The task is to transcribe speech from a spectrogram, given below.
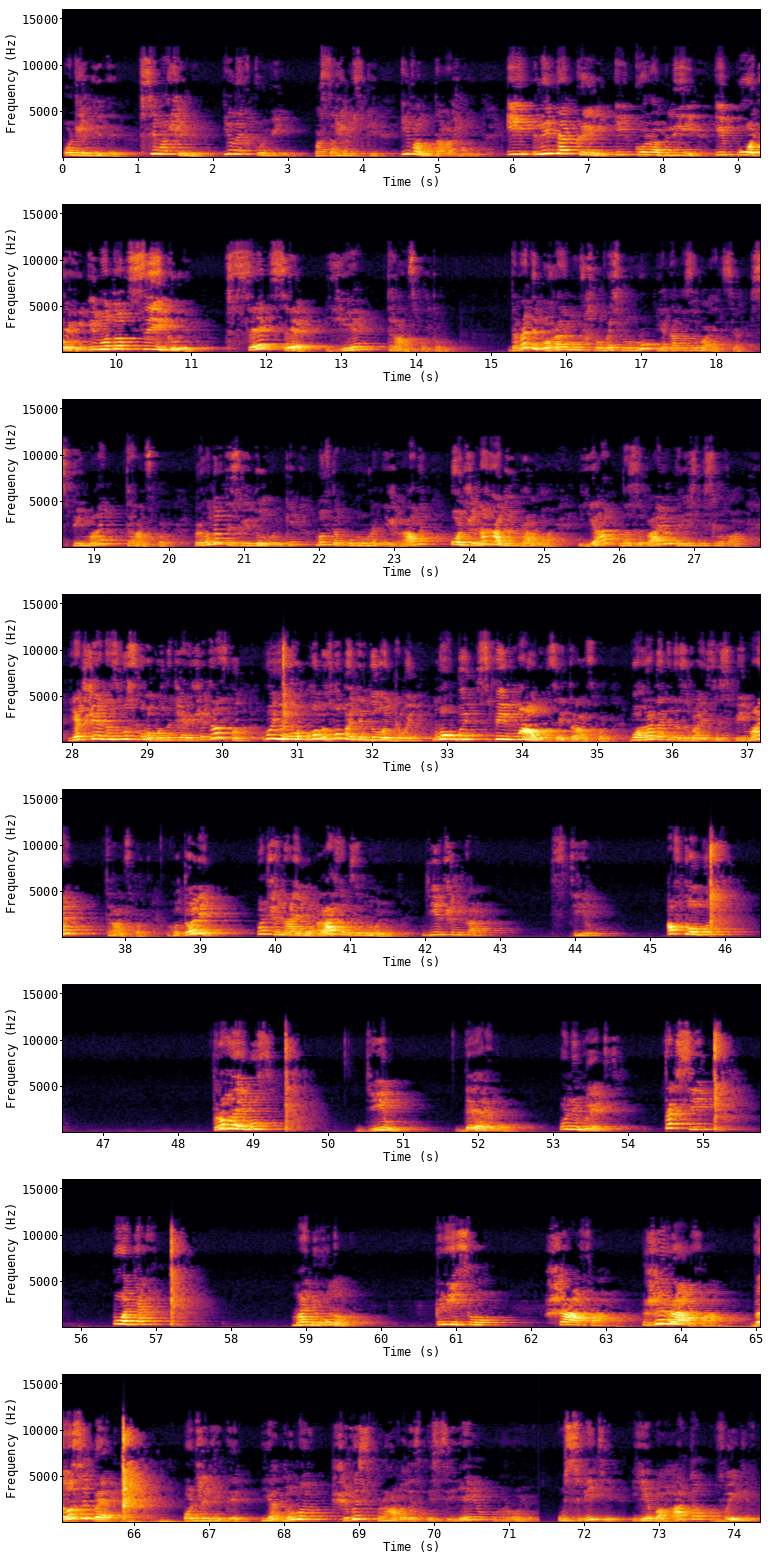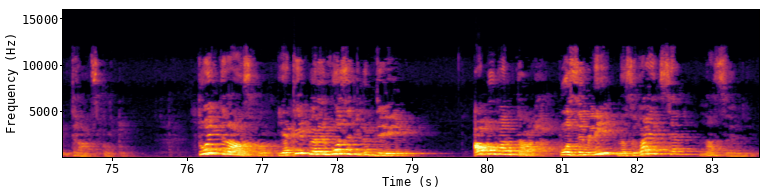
Отже, діти, всі машини і легкові, пасажирські, і вантажні, і літаки, і кораблі, і потяги, і мотоцикли. Все це є транспортом. Давайте пограємо в словесну гру, яка називається Спіймай транспорт. Приготуйте свої долоньки, ми в таку гру раніше грали. Отже, нагадую правила. Я називаю різні слова. Якщо я назву слово, позначаюче транспорт, ви його хлопаєте долоньками, мов би спіймали цей транспорт. Бо гра так і називається Спіймай транспорт. Готові? Починаємо разом зі мною. Дівчинка, стіл, автобус, тролейбус, дім, дерево, олівець, таксі, потяг, малюнок, крісло, шафа, жирафа, велосипед. Отже, діти, я думаю, що ви справились із цією грою. У світі є багато видів транспорту. Той транспорт, який перевозить людей або вантаж по землі, називається наземним.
